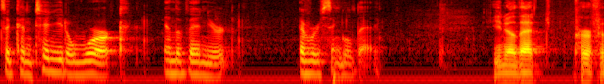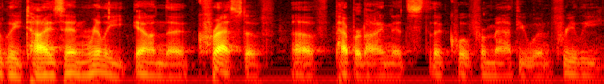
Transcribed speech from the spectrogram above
to continue to work in the vineyard every single day. You know, that perfectly ties in really on the crest of, of Pepperdine. It's the quote from Matthew when freely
